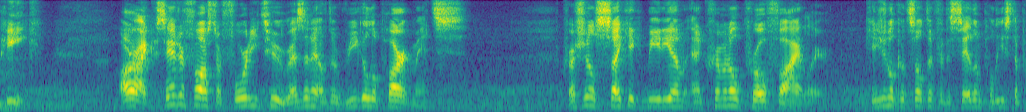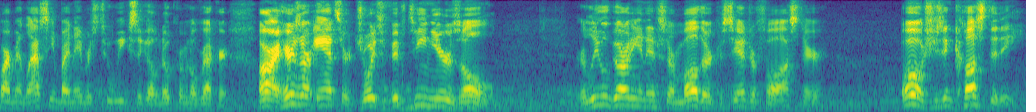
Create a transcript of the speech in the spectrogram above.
Peek. Alright, Cassandra Foster, 42, resident of the Regal Apartments. Professional psychic medium and criminal profiler. Occasional consultant for the Salem Police Department. Last seen by neighbors two weeks ago. No criminal record. Alright, here's our answer. Joy's 15 years old. Her legal guardian is her mother, Cassandra Foster. Oh, she's in custody.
